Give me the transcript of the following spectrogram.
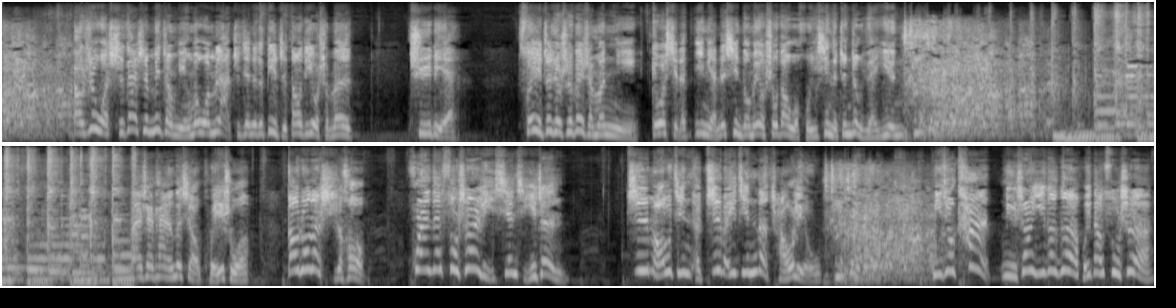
导致我实在是没整明白我们俩之间这个地址到底有什么区别。所以这就是为什么你给我写了一年的信都没有收到我回信的真正原因。爱晒太阳的小葵说，高中的时候，忽然在宿舍里掀起一阵织毛巾呃织围巾的潮流。你就看女生一个个回到宿舍，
